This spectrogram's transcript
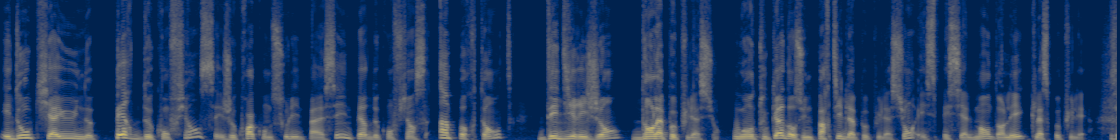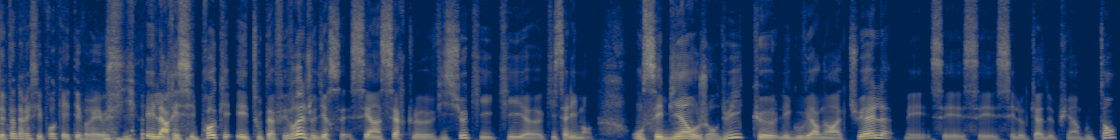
Et donc, il y a eu une perte de confiance, et je crois qu'on ne souligne pas assez, une perte de confiance importante des dirigeants dans la population, ou en tout cas dans une partie de la population, et spécialement dans les classes populaires. C'est un la réciproque a été vrai aussi. Et la réciproque est tout à fait vraie. Je veux dire, c'est un cercle vicieux qui, euh, qui, s'alimente. On sait bien aujourd'hui que les gouvernants actuels, mais c'est le cas depuis un bout de temps,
